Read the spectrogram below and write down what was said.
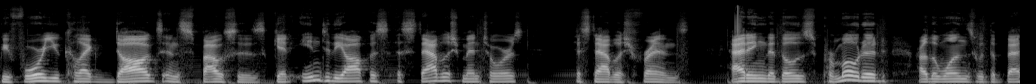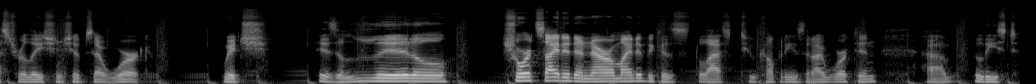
before you collect dogs and spouses, get into the office, establish mentors, establish friends, adding that those promoted are the ones with the best relationships at work which is a little short sighted and narrow minded because the last two companies that I worked in, um, at least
